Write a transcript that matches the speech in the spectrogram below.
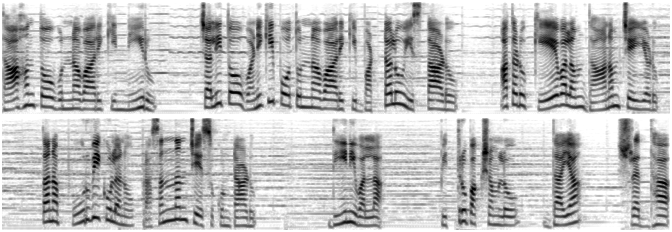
దాహంతో ఉన్నవారికి నీరు. చలితో వణికిపోతున్న వారికి బట్టలు ఇస్తాడో. అతడు కేవలం దానం చెయ్యడు. తన పూర్వీకులను ప్రసన్నం చేసుకుంటాడు. దీనివల్ల పితృపక్షంలో దయ శ్రద్ధ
